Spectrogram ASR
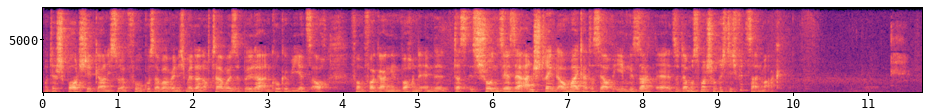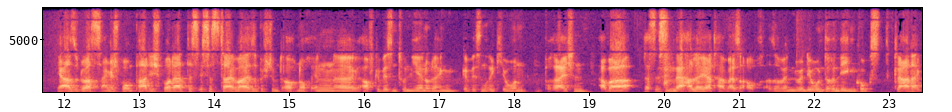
Und der Sport steht gar nicht so im Fokus. Aber wenn ich mir dann auch teilweise Bilder angucke, wie jetzt auch vom vergangenen Wochenende, das ist schon sehr, sehr anstrengend. Auch Mike hat das ja auch eben gesagt. Äh, also da muss man schon richtig fit sein, Marc. Ja, also du hast es angesprochen, Partysportart, das ist es teilweise bestimmt auch noch in, äh, auf gewissen Turnieren oder in gewissen Regionen und Bereichen. Aber das ist in der Halle ja teilweise auch. Also wenn du in die unteren Ligen guckst, klar, da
